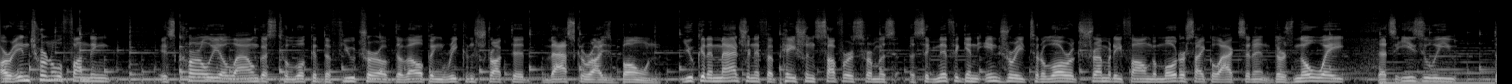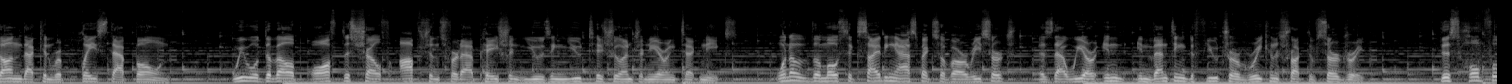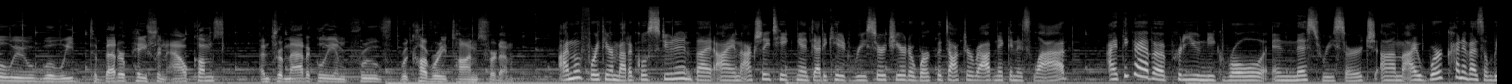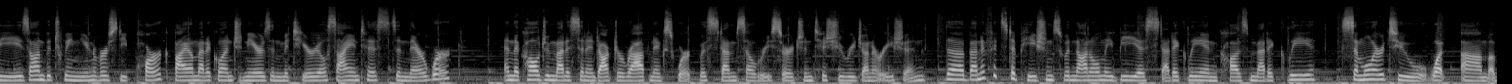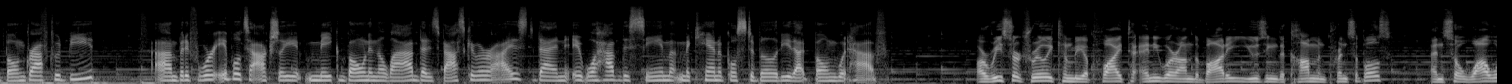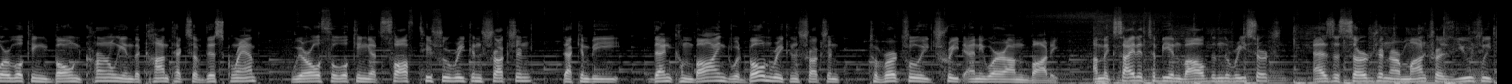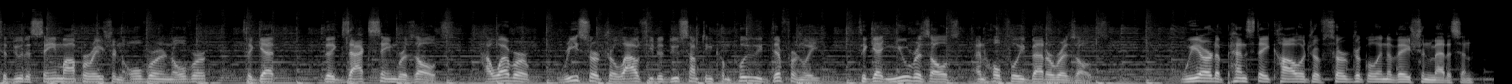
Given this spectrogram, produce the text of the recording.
Our internal funding is currently allowing us to look at the future of developing reconstructed vascularized bone. You can imagine if a patient suffers from a, a, significant injury to the lower extremity following a motorcycle accident, there's no way that's easily done that can replace that bone. We will develop off the shelf options for that patient using new tissue engineering techniques. One of the most exciting aspects of our research is that we are in inventing the future of reconstructive surgery. This hopefully will lead to better patient outcomes and dramatically improve recovery times for them. I'm a fourth year medical student, but I'm actually taking a dedicated research year to work with Dr. Ravnic in his lab. I think I have a pretty unique role in this research. Um, I work kind of as a liaison between University Park biomedical engineers and material scientists in their work, and the College of Medicine and Dr. Ravnic's work with stem cell research and tissue regeneration. The benefits to patients would not only be aesthetically and cosmetically similar to what um, a bone graft would be, um, but if we're able to actually make bone in the lab that is vascularized, then it will have the same mechanical stability that bone would have. Our research really can be applied to anywhere on the body using the common principles. And so while we're looking bone currently in the context of this grant, we are also looking at soft tissue reconstruction that can be then combined with bone reconstruction to virtually treat anywhere on the body. I'm excited to be involved in the research. As a surgeon, our mantra is usually to do the same operation over and over to get the exact same results. However, research allows you to do something completely differently to get new results and hopefully better results. We are the Penn State College of Surgical Innovation Medicine.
